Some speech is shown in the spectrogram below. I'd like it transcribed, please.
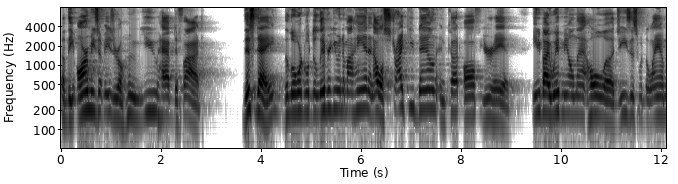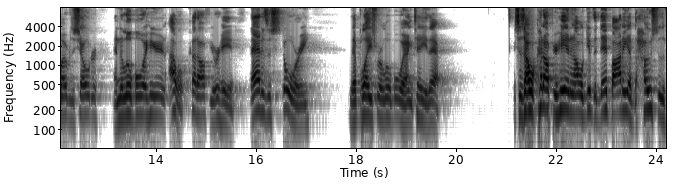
of the armies of Israel, whom you have defied. This day the Lord will deliver you into my hand, and I will strike you down and cut off your head. Anybody with me on that whole uh, Jesus with the lamb over the shoulder and the little boy here, and I will cut off your head. That is a story that plays for a little boy. I can tell you that. It says, I will cut off your head, and I will give the dead body of the host of the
